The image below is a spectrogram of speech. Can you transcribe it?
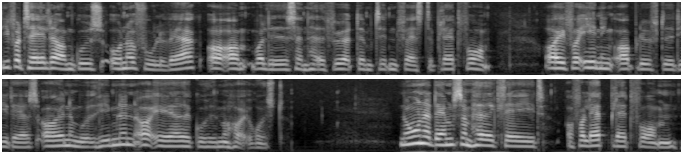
De fortalte om Guds underfulde værk og om, hvorledes han havde ført dem til den faste platform, og i forening opløftede de deres øjne mod himlen og ærede Gud med høj røst. Nogle af dem, som havde klaget og forladt platformen,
